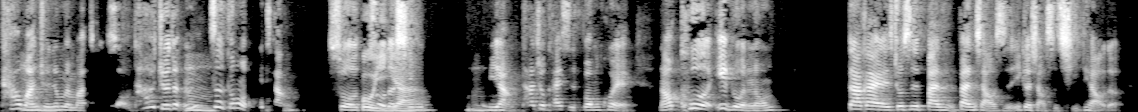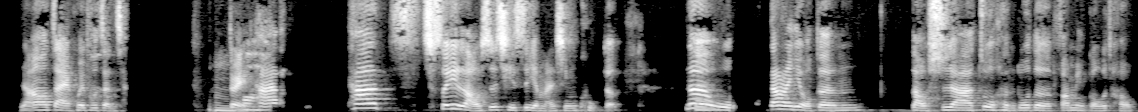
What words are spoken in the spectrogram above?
他完全就没办法接受，他会觉得嗯，这跟我平常所做的行不一样，他就开始崩溃，然后哭了一轮哦，大概就是半半小时、一个小时起跳的。然后再恢复正常，嗯，对他，他所以老师其实也蛮辛苦的。那我当然有跟老师啊做很多的方面沟通，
